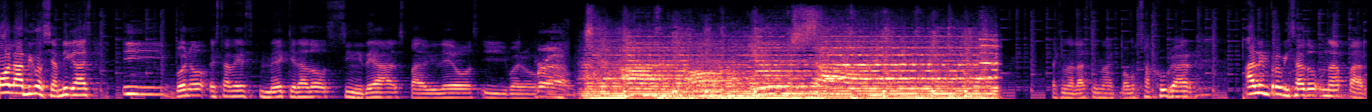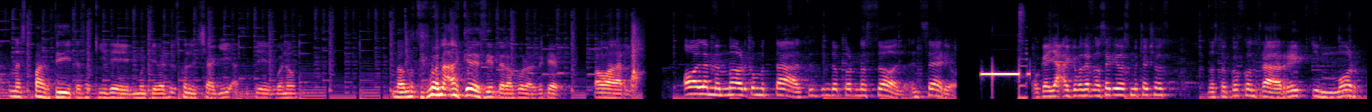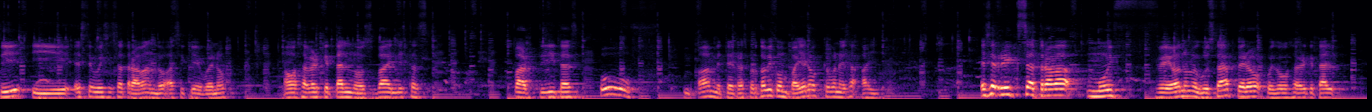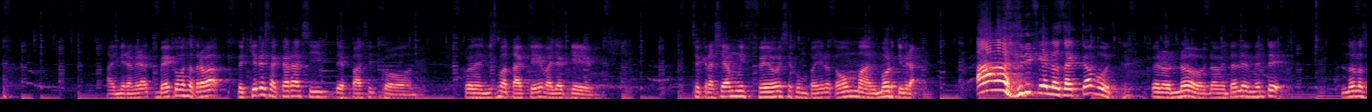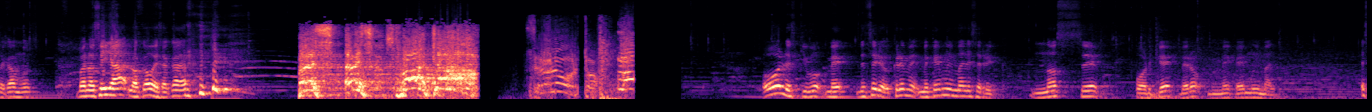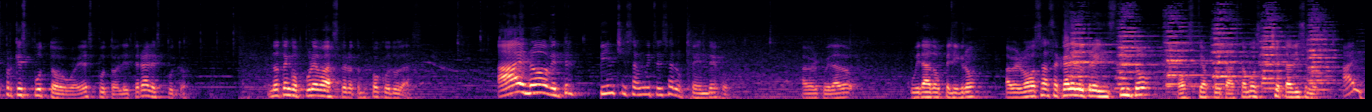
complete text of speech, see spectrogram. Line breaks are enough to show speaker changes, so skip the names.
Hola amigos y amigas y bueno, esta vez me he quedado sin ideas para videos y bueno... es una lástima, vamos a jugar a lo improvisado una par unas partiditas aquí de multiversos con el Shaggy, así que bueno... No, no tengo nada que decir, te lo juro, así que vamos a darle. Hola mi amor, ¿cómo estás? Estás viendo porno solo, en serio. Ok, ya hay que ponernos serios, muchachos. Nos tocó contra Rick y Morty. Y este güey se está trabando. Así que bueno, vamos a ver qué tal nos va en estas partiditas. Uff. Ah, me transportó mi compañero. Qué buena esa. Ay. Ese Rick se atraba muy feo, no me gusta. Pero pues vamos a ver qué tal. Ay, mira, mira. Ve cómo se atraba. Te quiere sacar así de fácil con, con el mismo ataque. Vaya que se crashea muy feo ese compañero. Toma, el Morty, mira. ¡Ah! Dije, lo sacamos. Pero no, lamentablemente no lo sacamos. Bueno, sí, ya, lo acabo de sacar.
¡Es, es Sparta!
oh, lo esquivó. Me, en serio, créeme, me cae muy mal ese Rick. No sé por qué, pero me cae muy mal. Es porque es puto, güey. Es puto, literal es puto. No tengo pruebas, pero tampoco dudas. ¡Ay, no! Aventé el pinche sándwich ese a lo pendejo. A ver, cuidado. Cuidado, peligro. A ver, vamos a sacar el ultra instinto. Hostia puta, estamos chetadísimos. ¡Ay!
